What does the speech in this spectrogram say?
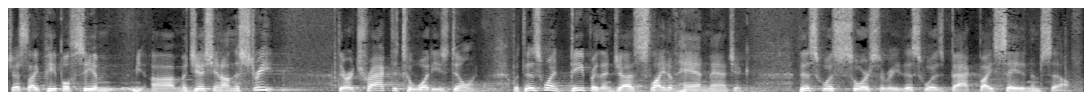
Just like people see a uh, magician on the street, they're attracted to what he's doing. But this went deeper than just sleight of hand magic. This was sorcery. This was backed by Satan himself.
